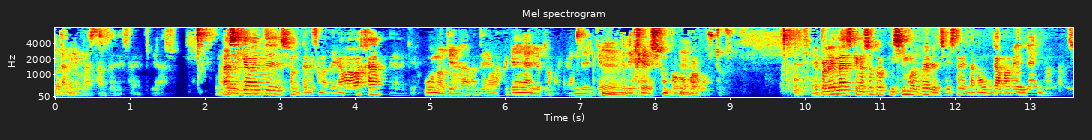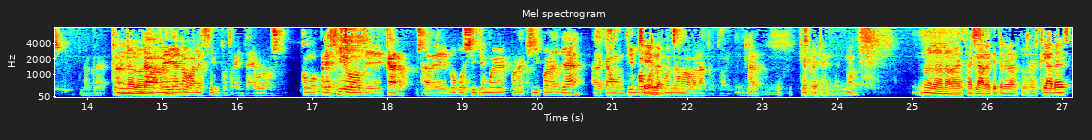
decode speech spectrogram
530. también bastantes diferencias. Básicamente son teléfonos de gama baja, en el que uno tiene la pantalla más pequeña y otro más grande, que Mm. eliges un poco Mm. por gustos. Sí. El problema es que nosotros quisimos ver el 630 como un gama media y no lo es. No, claro, claro, No lo un gama media no. vale 130 euros como precio de caro. O sea, de luego si te mueves por aquí y por allá, al cabo de un tiempo Sí, pues lo lo- encuentras más barato todavía. Claro, ¿qué Sí. pretendes, no? No, no, no, está claro, hay que tener las cosas claras.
